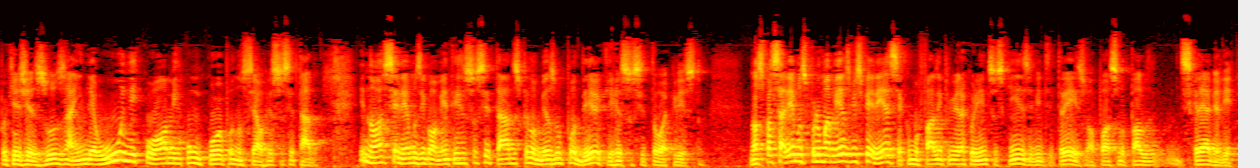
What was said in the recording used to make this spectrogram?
Porque Jesus ainda é o único homem com um corpo no céu ressuscitado. E nós seremos igualmente ressuscitados pelo mesmo poder que ressuscitou a Cristo. Nós passaremos por uma mesma experiência, como fala em 1 Coríntios 15, 23, o apóstolo Paulo descreve ali.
